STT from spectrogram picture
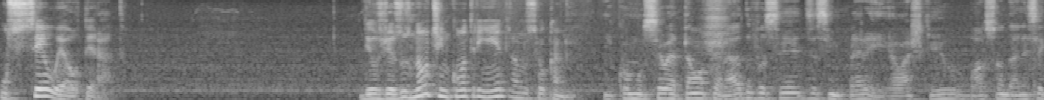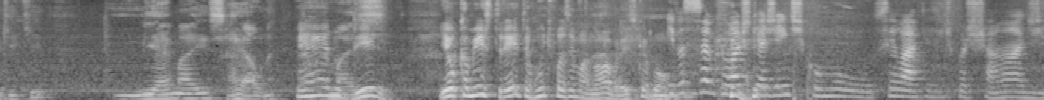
O seu é alterado. Deus, Jesus não te encontra e entra no seu caminho. E como o seu é tão alterado, você diz assim, peraí, eu acho que eu posso andar nesse aqui que me é mais real, né? É, no mais- dele. E é o caminho estreito, é ruim de fazer manobra, isso que é bom. E você sabe que eu acho que a gente, como, sei lá, que a gente pode chamar de.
